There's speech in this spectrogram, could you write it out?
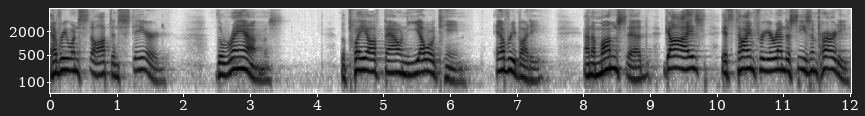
Everyone stopped and stared. The Rams, the playoff bound yellow team, everybody. And a mom said, Guys, it's time for your end of season party.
